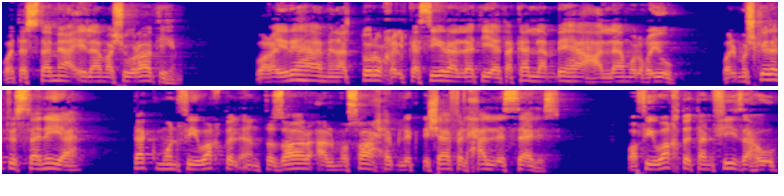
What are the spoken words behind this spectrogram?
وتستمع إلى مشوراتهم وغيرها من الطرق الكثيرة التي يتكلم بها علام الغيوب. والمشكلة الثانية تكمن في وقت الانتظار المصاحب لاكتشاف الحل الثالث. وفي وقت تنفيذه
